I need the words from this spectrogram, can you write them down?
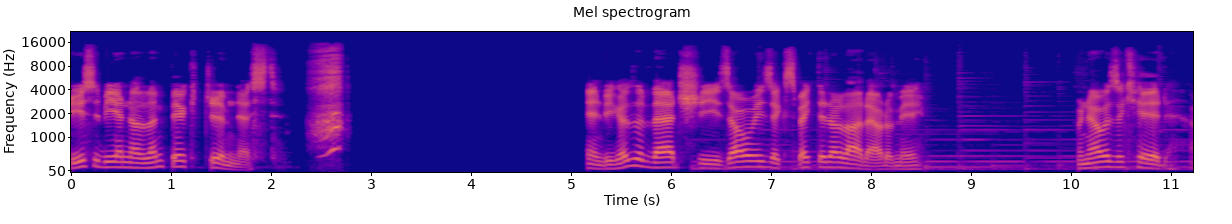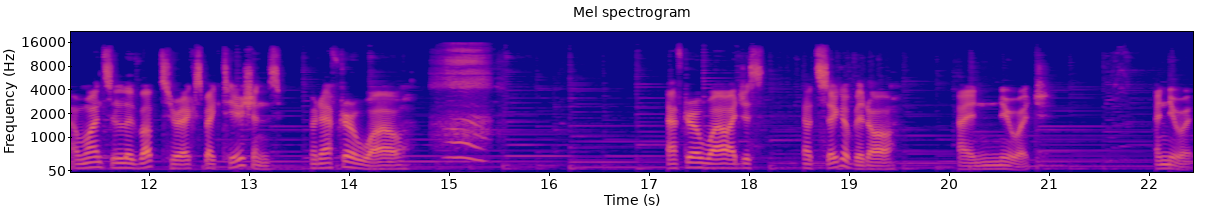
She used to be an Olympic gymnast. And because of that, she's always expected a lot out of me. When I was a kid, I wanted to live up to her expectations, but after a while, は after a while, I just got sick of it all. I knew it. I knew it.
